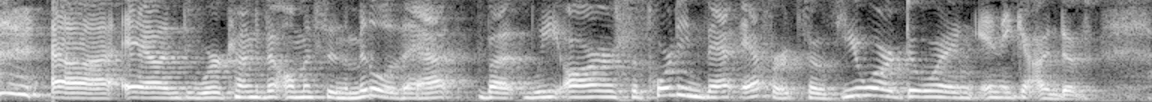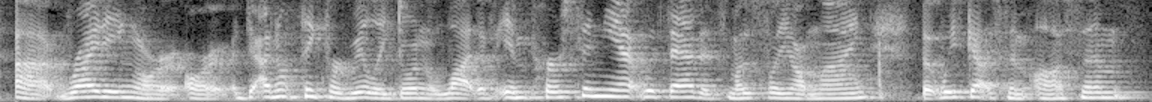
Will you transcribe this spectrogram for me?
Uh, and we're kind of almost in the middle of that, but we are supporting that effort. So if you are doing any kind of uh, writing, or, or I don't think we're really doing a lot of in person yet with that, it's mostly online, but we've got some awesome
